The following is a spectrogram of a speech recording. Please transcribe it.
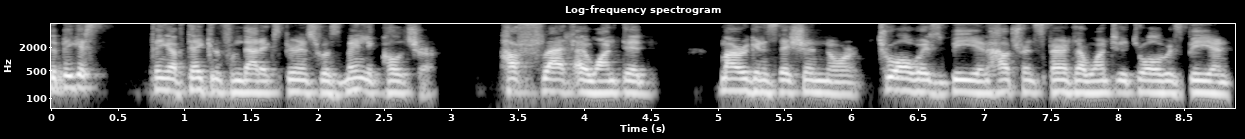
the biggest thing I've taken from that experience was mainly culture, how flat I wanted my organization or to always be and how transparent I wanted it to always be. And,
